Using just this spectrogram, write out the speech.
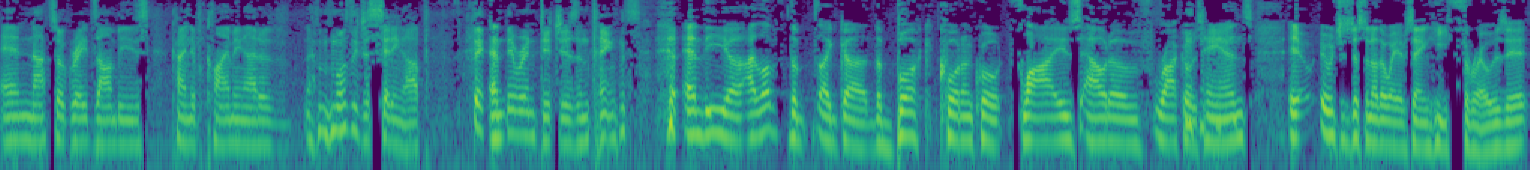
and not so great zombies kind of climbing out of, mostly just sitting up. They, And- they were in ditches and things. And the uh, I love the like uh, the book quote unquote flies out of Rocco's hands. It, it which is just another way of saying he throws it.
